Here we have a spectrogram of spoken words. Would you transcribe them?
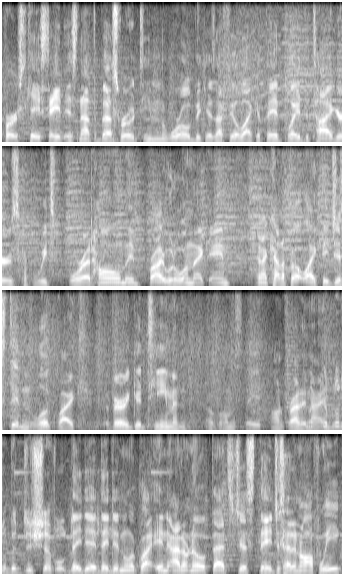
first K State is not the best road team in the world because I feel like if they had played the Tigers a couple weeks before at home, they probably would have won that game. And I kind of felt like they just didn't look like a very good team in Oklahoma State on Friday night. A little bit disheveled. They did. They didn't look like, and I don't know if that's just they just had an off week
